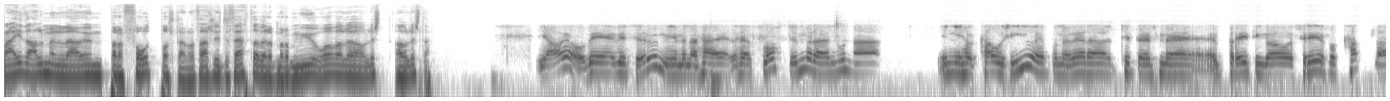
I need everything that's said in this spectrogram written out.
ræða almennilega um bara fótboltan og það slítur þetta að vera mjög ofalega á, list, á lista. Já, já, við, við þurfum, ég menna það, það er flott umræða núna inn í KSI og hefur búin að vera til dæmis með breyting á þriðflokk kalla,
